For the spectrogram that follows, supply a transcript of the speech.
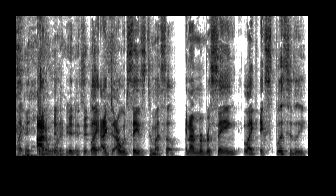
Like I don't want to do this. Like I, I would say this to myself, and I remember saying like explicitly,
